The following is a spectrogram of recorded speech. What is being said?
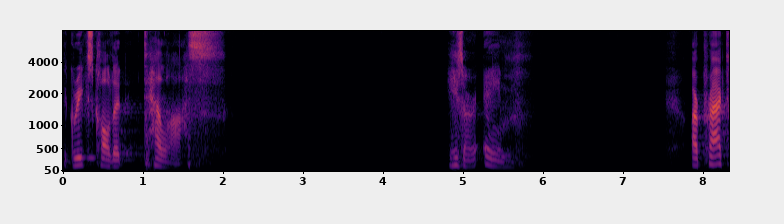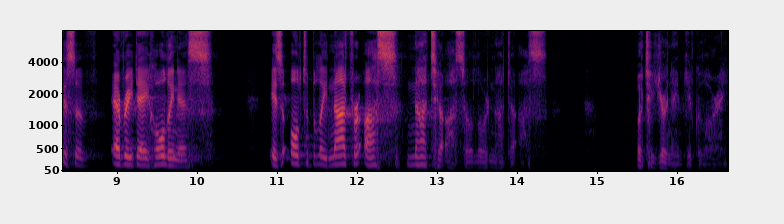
The Greeks called it telos. He's our aim. Our practice of everyday holiness is ultimately not for us, not to us, oh Lord, not to us, but to your name give glory.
